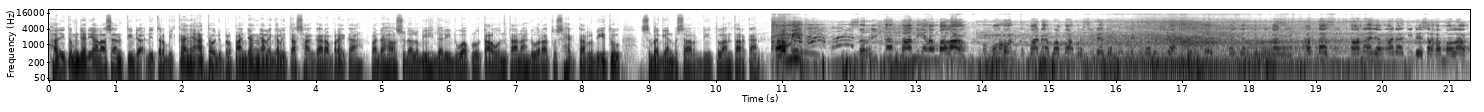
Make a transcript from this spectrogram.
Hal itu menjadi alasan tidak diterbitkannya atau diperpanjangnya legalitas hak garap mereka, padahal sudah lebih dari 20 tahun tanah 200 hektar lebih itu sebagian besar ditelantarkan. Kami Serikat Tani Hambalang memohon kepada Bapak Presiden Republik Indonesia untuk penyertifikasi atas tanah yang ada di Desa Hambalang,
